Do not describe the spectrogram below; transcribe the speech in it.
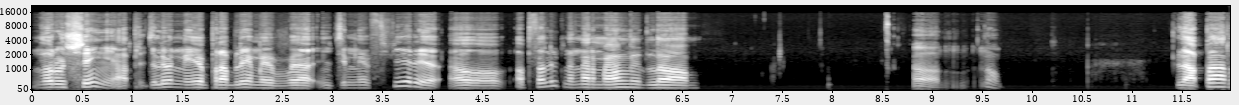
нарушения, определенные проблемы в интимной сфере а, абсолютно нормальны для, а, ну, для пар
